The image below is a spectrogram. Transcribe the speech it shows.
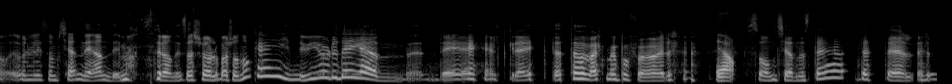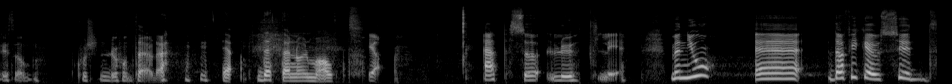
Og liksom kjenne igjen de mønstrene i seg sjøl og bare sånn OK, nå gjør du det igjen. Det er helt greit. Dette har vært med på før. Ja. Sånn kjennes det. Dette er liksom hvordan du håndterer det. ja. Dette er normalt. Ja. Absolutely. Men jo, eh, da fikk jeg jo sydd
